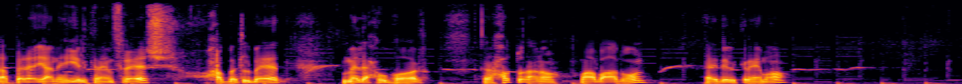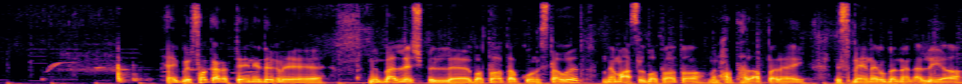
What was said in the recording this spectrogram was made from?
الاباري يعني هي الكريم فريش وحبة البيض ملح وبهار. رح أحطهم أنا مع بعضهم. هيدي الكريمة. هيك بالفقرة الثانية دغري بنبلش بالبطاطا بكون استوت بنمعس البطاطا بنحط هال épinards السبانخ بدنا نقليها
